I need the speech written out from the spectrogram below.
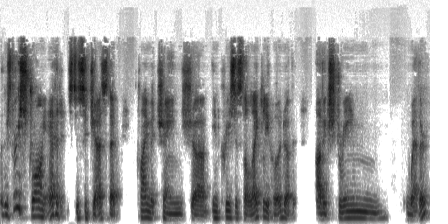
There's very strong evidence to suggest that climate change uh, increases the likelihood of, of extreme weather,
